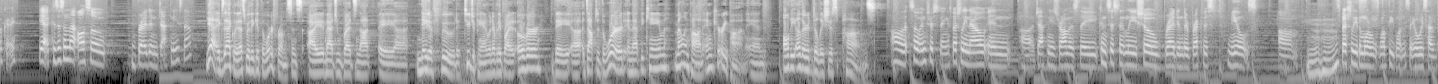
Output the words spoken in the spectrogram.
okay. Yeah, because isn't that also bread in Japanese now? Yeah, exactly. That's where they get the word from. Since I imagine bread's not a uh, native food to Japan, whenever they brought it over, they uh, adopted the word, and that became melon pan and curry pan and all the other delicious pans. Oh, that's so interesting. Especially now in uh, Japanese dramas, they consistently show bread in their breakfast meals. Um, mm-hmm. Especially the more wealthy ones, they always have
